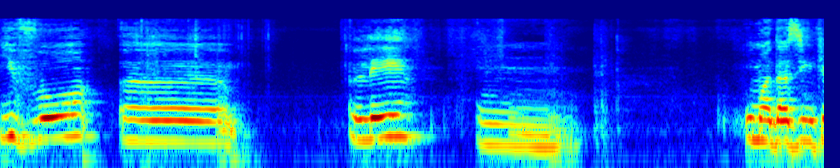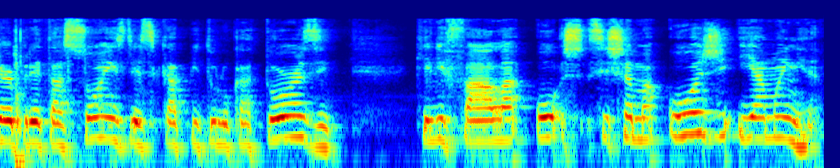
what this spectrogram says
e vou uh, ler um, uma das interpretações desse capítulo 14, que ele fala, se chama Hoje e Amanhã.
